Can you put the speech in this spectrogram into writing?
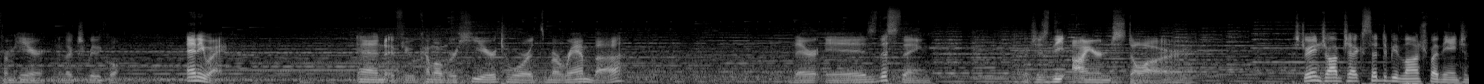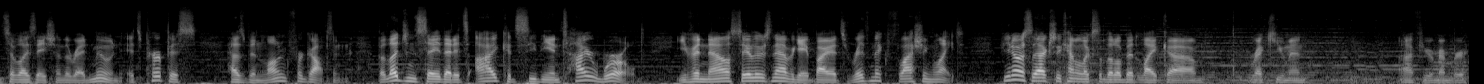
from here, it looks really cool. Anyway, and if you come over here towards Maramba, there is this thing, which is the Iron Star. A strange object said to be launched by the ancient civilization of the Red Moon. Its purpose has been long forgotten, but legends say that its eye could see the entire world. Even now, sailors navigate by its rhythmic flashing light. If you notice, it actually kind of looks a little bit like um, Recumen, uh, if you remember.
